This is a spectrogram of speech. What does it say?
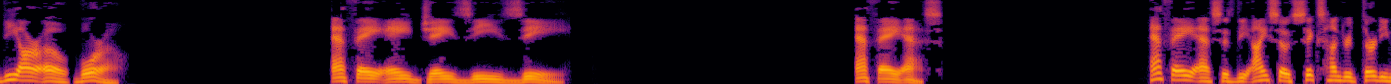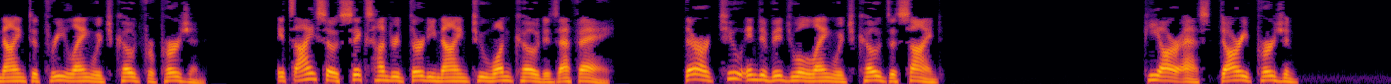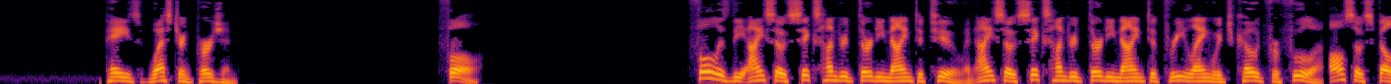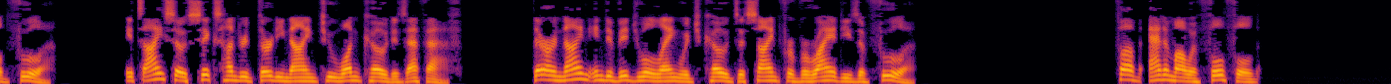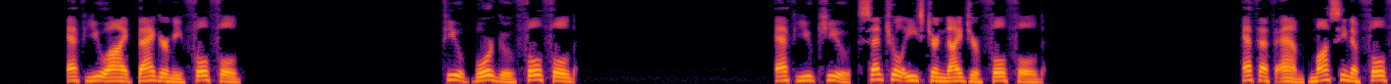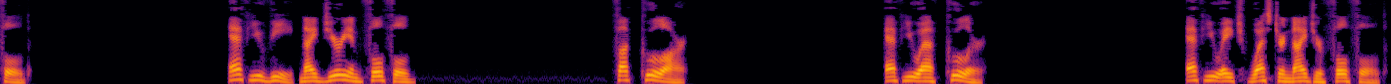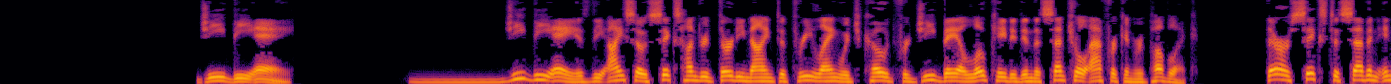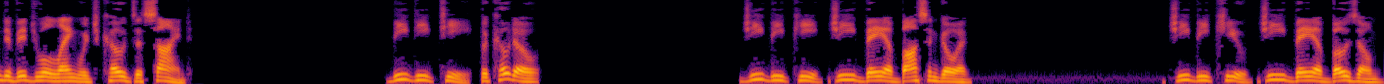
VRO, Voro. FAAJZZ FAS FAS is the ISO 639-3 language code for Persian. Its ISO 639-1 code is FA. There are two individual language codes assigned PRS, Dari Persian PAYS, Western Persian Full Full is the ISO 639-2 and ISO 639-3 language code for Fula, also spelled Fula. Its ISO 639-1 code is FF. There are nine individual language codes assigned for varieties of Fula. FUB, Adamawa Fulfulde FUI, Bagarmi Fulfulde FU, Borgu Fulfulde FUQ, Central Eastern Niger Fulfulde FFM, Masina Fulfulde FUV, Nigerian Fulfulde FUT Pular. FUF Pular. FUH, Western Niger Fulfulde GBA GBA is the ISO 639-3 language code for GBA located in the Central African Republic. There are six to seven individual language codes assigned. BDT, Bakoto GBP, G-Baya Bosangoa GBQ, G-Baya Bozome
